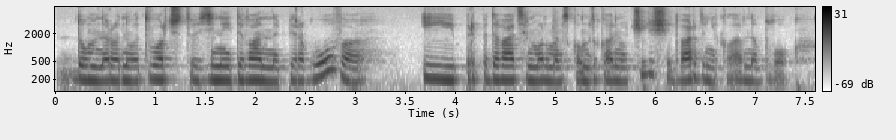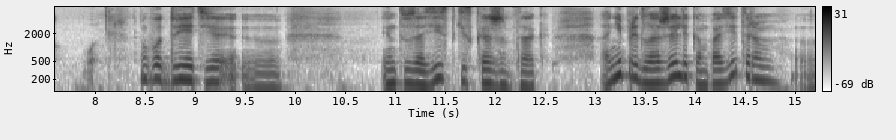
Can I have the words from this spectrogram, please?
Дома народного творчества Зинаида Ивановна Пирогова и преподаватель Мурманского музыкального училища Эдварда Николаевна Блок. Вот. Ну вот две эти э, энтузиастки, скажем так, они предложили композиторам э,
